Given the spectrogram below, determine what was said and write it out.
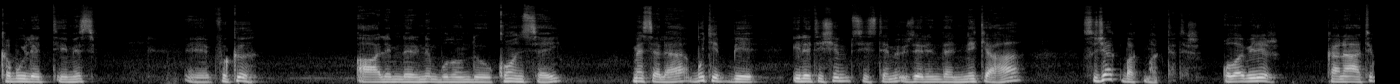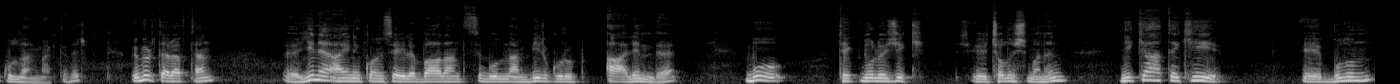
kabul ettiğimiz e, fıkıh alimlerinin bulunduğu konsey mesela bu tip bir iletişim sistemi üzerinden nikaha sıcak bakmaktadır. Olabilir kanaati kullanmaktadır. Öbür taraftan e, yine aynı konseyle bağlantısı bulunan bir grup alim de bu teknolojik e, çalışmanın nikahtaki e, bulun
